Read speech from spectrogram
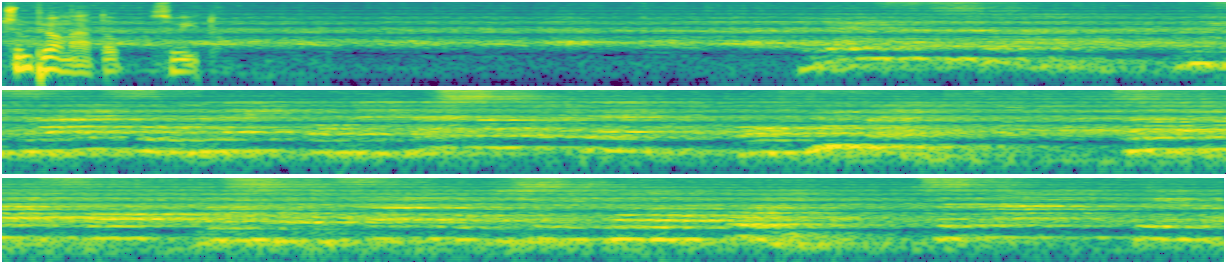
чемпіонату світу. У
